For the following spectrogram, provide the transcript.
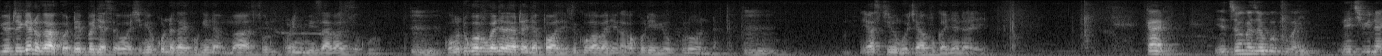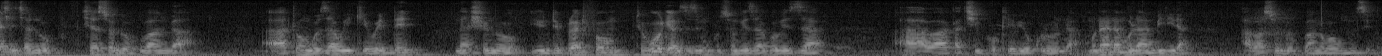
byotegendo ngaakodde bajase washinge kuna gali kugenda mu maaso olinyumiza abazzukulu Mm. omuntu gwovuganya naye atalina powers ezikuba bali abakola ebyokulonda Mm. yasitiri ngaokyavuganya naye kale ensonga za bobi wine n'ekibiina kye kya nup kyasonda okuba nga atongoza wiiki ewedde national unity platform tuba olyawo ze zimu ku nsonga ezagobeza abakakiiko k'ebyokulonda munaana mulambirira abasonda okuba nga bawumuzibu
